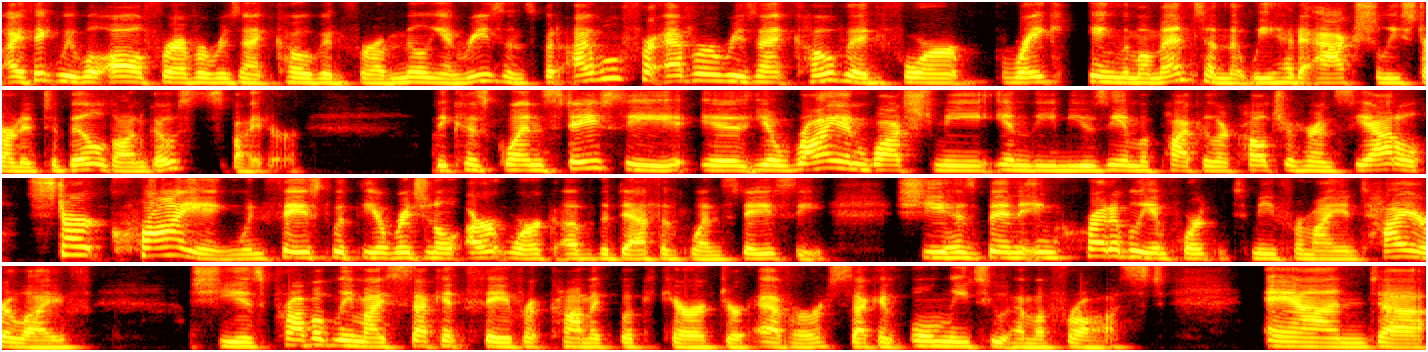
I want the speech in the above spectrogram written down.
I think we will all forever resent COVID for a million reasons, but I will forever resent COVID for breaking the momentum that we had actually started to build on Ghost Spider. Because Gwen Stacy is, you know, Ryan watched me in the Museum of Popular Culture here in Seattle start crying when faced with the original artwork of the death of Gwen Stacy. She has been incredibly important to me for my entire life. She is probably my second favorite comic book character ever, second only to Emma Frost. And uh,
